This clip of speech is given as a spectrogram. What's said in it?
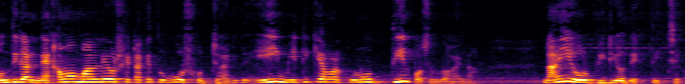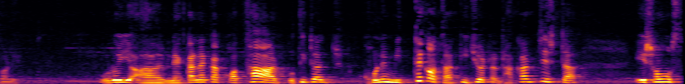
মন্দিরার ন্যাকামো মারলেও সেটাকে তবুও সহ্য হয়। কিন্তু এই মেয়েটিকে আমার কোনো দিন পছন্দ হয় না। নাই ওর ভিডিও দেখতে ইচ্ছে করে। ওর ওই ন্যাকা ন্যাকা কথা আর প্রতিটা ক্ষণে মিথ্যে কথা, কিছু একটা ঢাকার চেষ্টা, এ সমস্ত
